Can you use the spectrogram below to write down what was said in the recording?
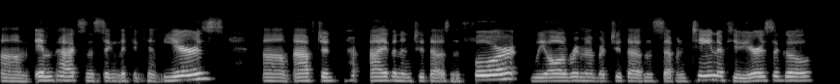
um, impacts and significant years. Um, after Ivan in 2004, we all remember 2017, a few years ago,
